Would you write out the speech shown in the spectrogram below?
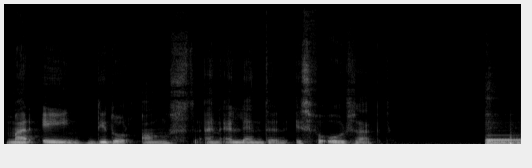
maar één die door angst en ellende is veroorzaakt. you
